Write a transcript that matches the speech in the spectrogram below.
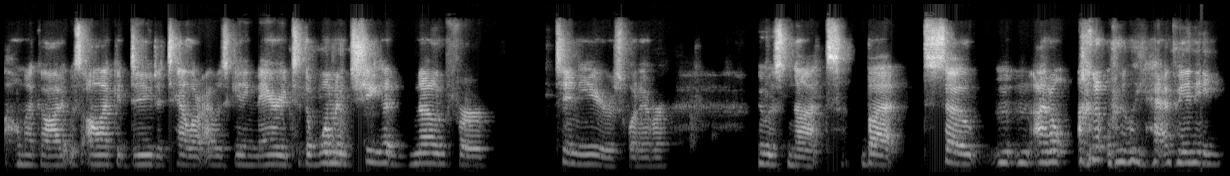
oh my god it was all i could do to tell her i was getting married to the woman she had known for 10 years whatever it was nuts but so i don't i don't really have any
